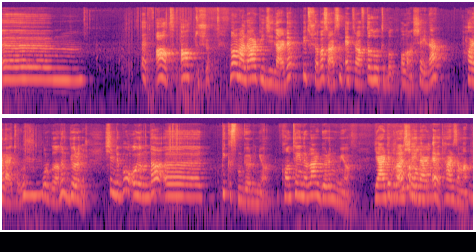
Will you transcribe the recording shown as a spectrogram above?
Ee, evet alt alt tuşu. Normalde RPG'lerde bir tuşa basarsın etrafta lootable olan şeyler highlight olur, vurgulanır, görünür. Şimdi bu oyunda e, bir kısmı görünüyor. Konteynerlar görünmüyor. Yerde duran Her şeyler, evet her zaman. Hı.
